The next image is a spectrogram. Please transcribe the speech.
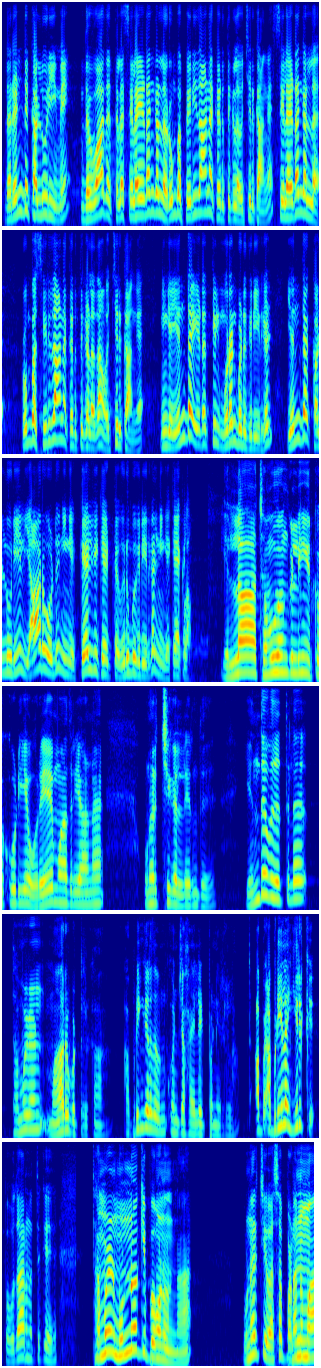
இந்த ரெண்டு கல்லூரியுமே இந்த விவாதத்துல சில இடங்கள்ல ரொம்ப பெரிதான கருத்துக்களை வச்சிருக்காங்க. சில இடங்கள்ல ரொம்ப சிறிதான கருத்துக்களை தான் வச்சிருக்காங்க. நீங்க எந்த இடத்தில் முரண்படுகிறீர்கள்? எந்த கல்லூரியில் யாரோடு நீங்க கேள்வி கேட்க விரும்புகிறீர்கள்? நீங்க கேட்கலாம். எல்லா சமூகங்கள்லையும் இருக்கக்கூடிய ஒரே மாதிரியான உணர்ச்சிகள்லேருந்து எந்த விதத்தில் தமிழன் மாறுபட்டிருக்கான் அப்படிங்கிறத ஒன்று கொஞ்சம் ஹைலைட் பண்ணிருக்கலாம். அப் அப்படிலாம் இருக்குது இப்போ உதாரணத்துக்கு தமிழன் முன்னோக்கி போகணும்னா உணர்ச்சி வசப்படணுமா?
